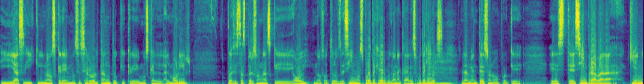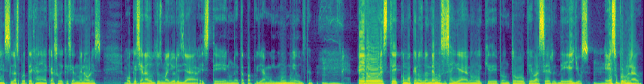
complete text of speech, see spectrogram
y, así, nos creemos ese rol tanto que creemos que al, morir, pues estas personas que hoy nosotros decimos proteger, pues van a quedar desprotegidas. Realmente eso no, porque este, siempre habrá quienes las protejan en el caso de que sean menores o que sean adultos mayores ya este, en una etapa pues ya muy, muy, muy adulta. Pero este, como que nos vendemos esa idea, ¿no? De que de pronto qué va a ser de ellos. Eso por un lado.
